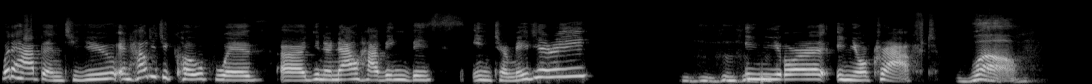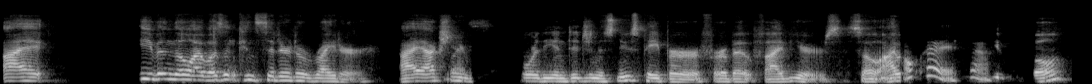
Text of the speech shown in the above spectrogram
What happened to you, and how did you cope with uh, you know now having this intermediary in your in your craft? Well, I even though I wasn't considered a writer, I actually yes. For the Indigenous newspaper for about five years. So I okay, yeah people.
